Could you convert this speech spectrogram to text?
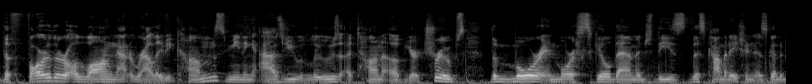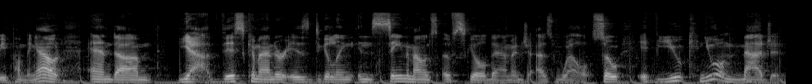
the farther along that rally becomes meaning as you lose a ton of your troops the more and more skill damage these this combination is going to be pumping out. And um yeah this commander is dealing insane amounts of skill damage as well. So if you can you imagine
